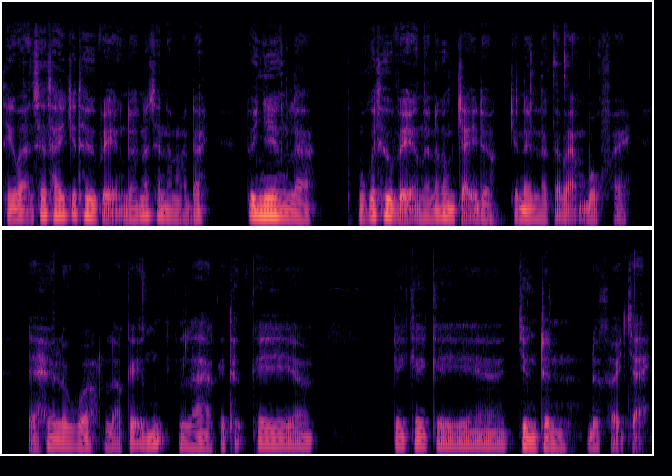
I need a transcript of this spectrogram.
Thì các bạn sẽ thấy cái thư viện đó nó sẽ nằm ở đây. Tuy nhiên là một cái thư viện thì nó không chạy được cho nên là các bạn buộc phải để Hello World là cái ứng là cái ờ, cái cái cái cái, cái chương trình được khởi chạy.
